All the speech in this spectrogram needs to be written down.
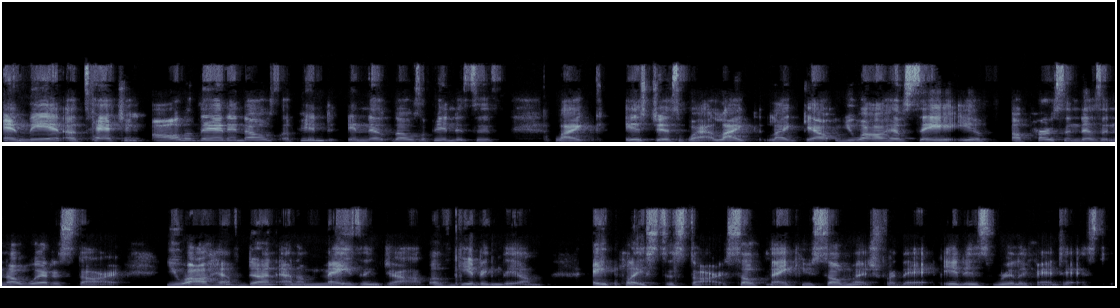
and then attaching all of that in those append in the, those appendices like it's just wow like like y'all, you all have said if a person doesn't know where to start you all have done an amazing job of giving them a place to start so thank you so much for that it is really fantastic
